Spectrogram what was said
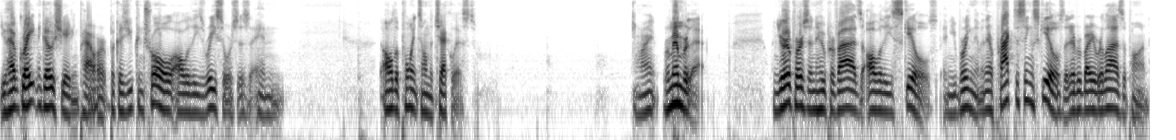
you have great negotiating power because you control all of these resources and all the points on the checklist. All right? Remember that. When you're a person who provides all of these skills and you bring them, and they're practicing skills that everybody relies upon,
